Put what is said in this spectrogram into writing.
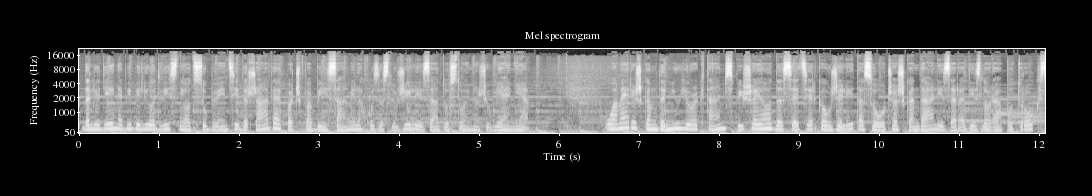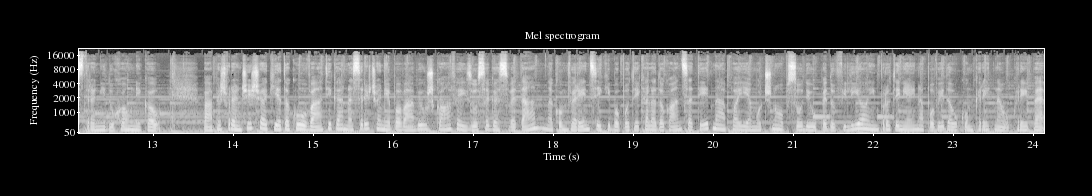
da ljudje ne bi bili odvisni od subvencij države, pač pa bi sami lahko zaslužili za dostojno življenje. V ameriškem The New York Times pišejo, da se crkva že leta sooča škandali zaradi zlorab otrok strani duhovnikov. Papež Frančišek je tako v Vatikan na srečanje povabil škofe iz vsega sveta, na konferenci, ki bo potekala do konca tedna, pa je močno obsodil pedofilijo in proti njej napovedal konkretne ukrepe.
